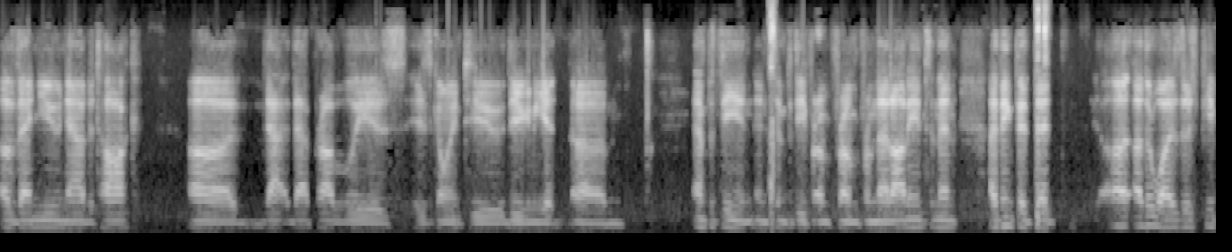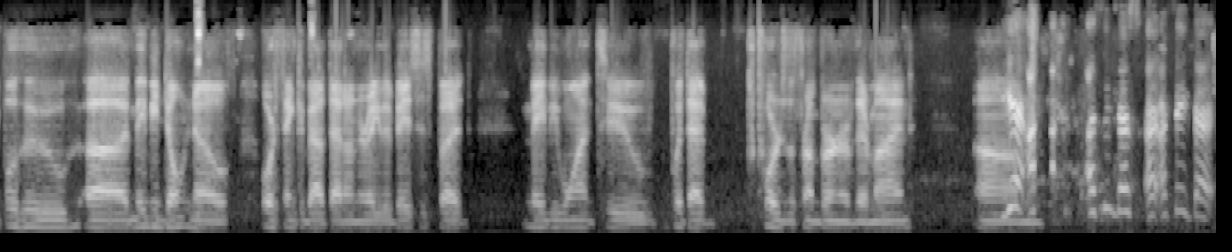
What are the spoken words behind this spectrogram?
a venue now to talk, uh, that that probably is is going to you're going to get um, empathy and, and sympathy from from from that audience, and then I think that that uh, otherwise there's people who uh, maybe don't know or think about that on a regular basis, but maybe want to put that towards the front burner of their mind. Um, yeah, I, I think that's. I, I think that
